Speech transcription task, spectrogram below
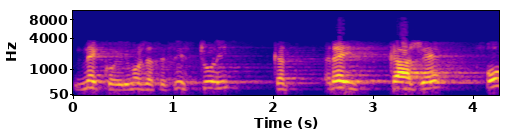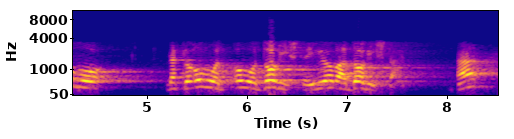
neko ili možda se svi čuli kad Reis kaže ovo, dakle ovo, ovo dovište ili ova dovišta, a?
